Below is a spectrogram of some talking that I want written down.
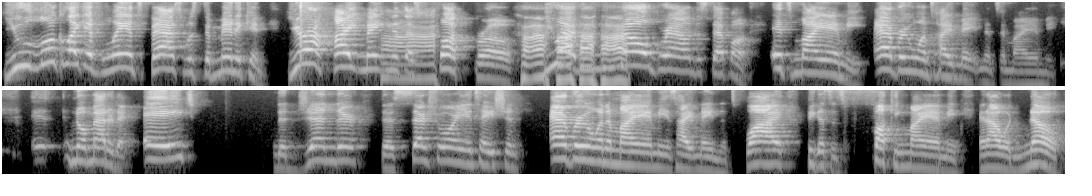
You look like if Lance Bass was Dominican. You're high maintenance as fuck, bro. You have no ground to step on. It's Miami. Everyone's height maintenance in Miami. It- no matter the age, the gender, the sexual orientation, everyone in Miami is high maintenance. Why? Because it's fucking Miami. And I would know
